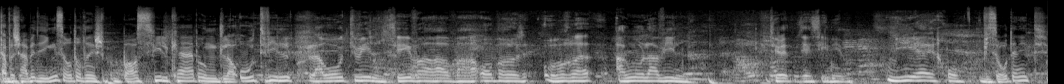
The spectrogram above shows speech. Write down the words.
Aber es ist eben Dings, oder? Da ist Bassville gegeben und La Hauteville. La Hauteville, sie war, war Ober, Ober Angolaville. Die, die sind nie gekommen. Wieso denn nicht?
